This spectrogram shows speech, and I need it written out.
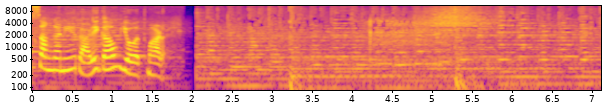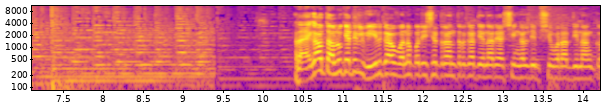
सांगानी राळेगाव यवतमाळ. रायगाव तालुक्यातील वीरगाव वनपरिक्षेत्रांतर्गत येणाऱ्या शिंगलदीप शिवारात दिनांक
